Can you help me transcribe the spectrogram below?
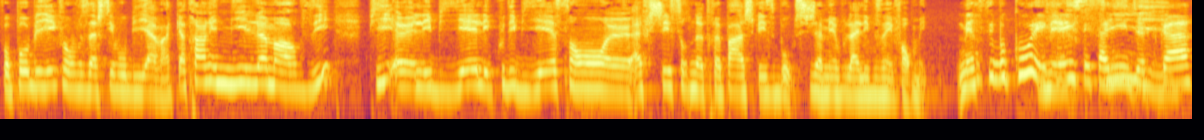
Faut pas oublier qu'il faut vous acheter vos billets avant 4h30 le mardi. Puis euh, les billets, les coûts des billets sont euh, affichés sur notre page Facebook si jamais vous voulez aller vous informer. Merci beaucoup, les filles, Stéphanie et Jessica.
